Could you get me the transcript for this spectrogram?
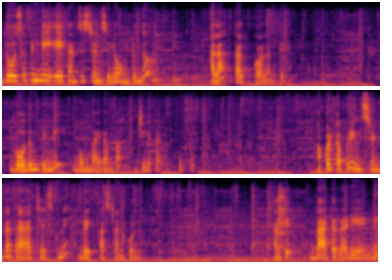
దోశ పిండి ఏ కన్సిస్టెన్సీలో ఉంటుందో అలా కలుపుకోవాలంతే. గోధుమ పిండి బొంబాయి రవ్వ జీలకర్ర ఉప్పు. అప్పటికప్పుడు ఇన్స్టెంట్గా తయారు చేసుకునే బ్రేక్ఫాస్ట్ అనుకోండి. అంతే బ్యాటర్ రెడీ అయింది.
